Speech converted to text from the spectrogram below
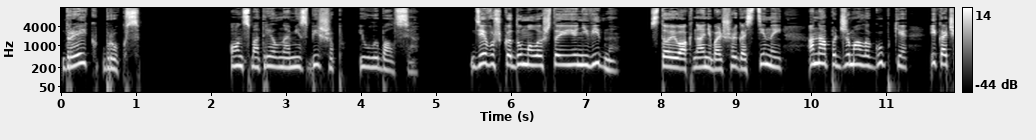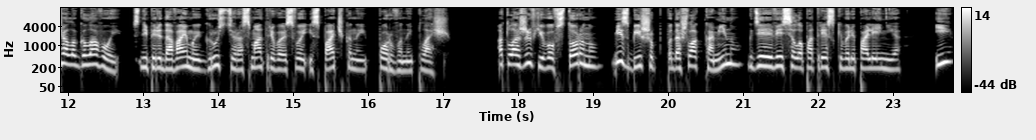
Дрейк Брукс. Он смотрел на мисс Бишоп и улыбался. Девушка думала, что ее не видно. Стоя у окна небольшой гостиной, она поджимала губки и качала головой, с непередаваемой грустью рассматривая свой испачканный, порванный плащ. Отложив его в сторону, мисс Бишоп подошла к камину, где весело потрескивали поленья, и,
